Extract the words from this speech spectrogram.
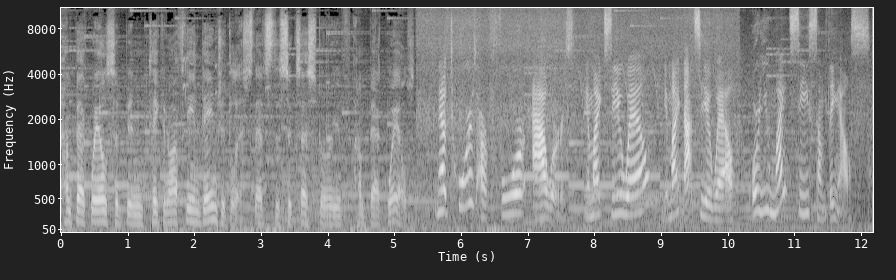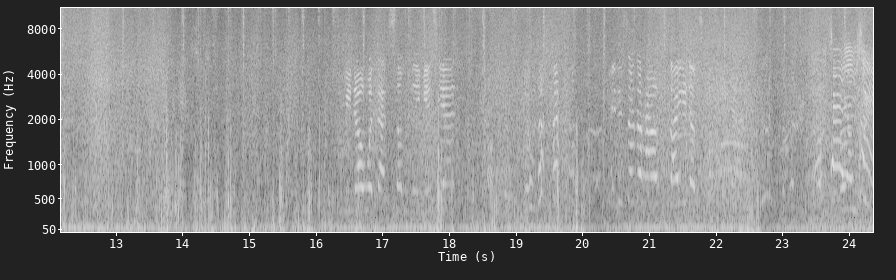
humpback whales have been taken off the endangered list. That's the success story of humpback whales. Now, tours are four hours. You might see a whale, you might not see a whale, or you might see something else. Do we know what that something is yet? I just don't know how excited I'm supposed to get. Okay, okay.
